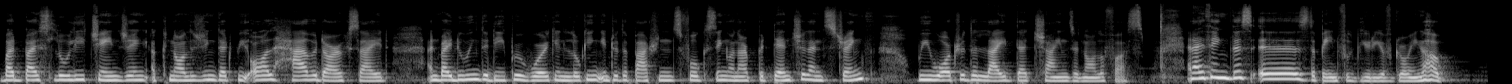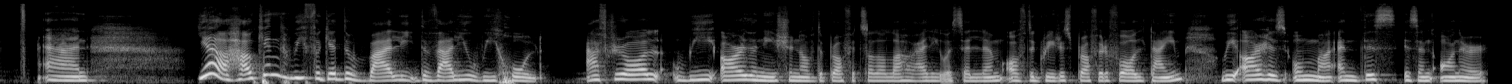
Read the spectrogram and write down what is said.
But by slowly changing, acknowledging that we all have a dark side, and by doing the deeper work and looking into the patterns, focusing on our potential and strength, we water the light that shines in all of us. And I think this is the painful beauty of growing up. And yeah, how can we forget the value the value we hold? After all, we are the nation of the Prophet wasallam, of the greatest Prophet of all time. We are his ummah, and this is an honor.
